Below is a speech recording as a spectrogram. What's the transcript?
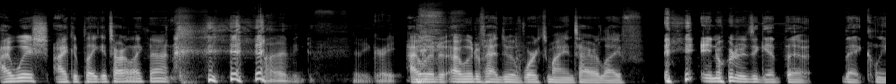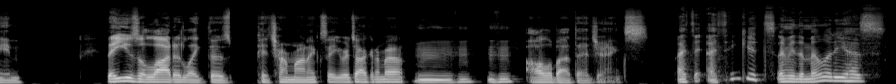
I wish I could play guitar like that. Oh, that'd be that'd be great. I would I would have had to have worked my entire life in order to get that that clean. They use a lot of like those pitch harmonics that you were talking about. Mm-hmm. Mm-hmm. All about that janks. I think I think it's. I mean, the melody has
